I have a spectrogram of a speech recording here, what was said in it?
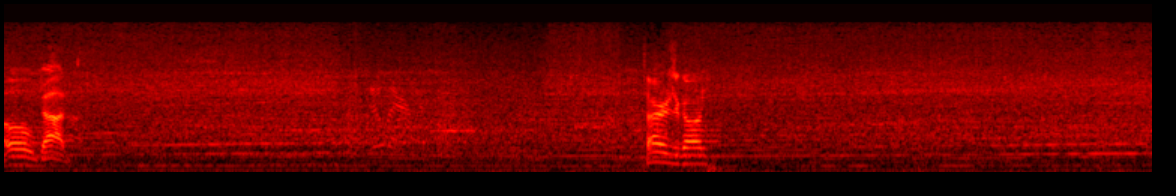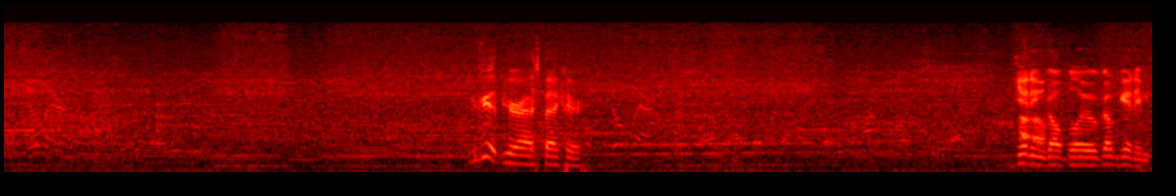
Oh, God. Tires are gone. You get your ass back here. Get Uh-oh. him, go blue. Go get him.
